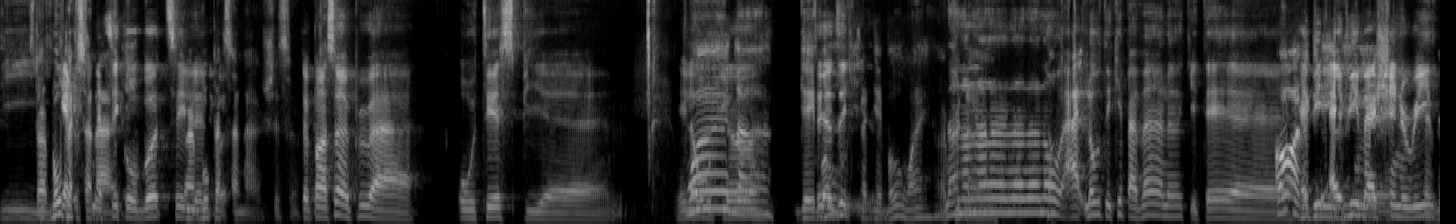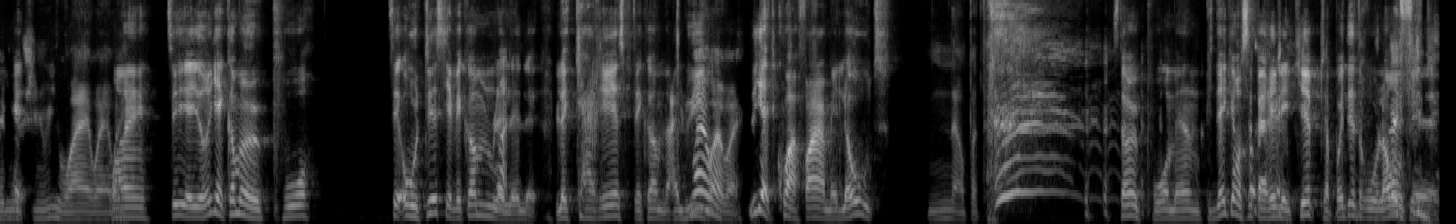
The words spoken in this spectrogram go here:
C'est un beau personnage. au bout. tu C'est un le- beau personnage, c'est ça. Fait penser un peu à Otis puis euh, et Ouais, l'autre Gable, c'est Gable, ouais. un Non, peu non, dans- non, non, non, non, non. à L'autre équipe avant, là, qui était euh, Ah, avec Heavy, les- Heavy euh, Machinery. Heavy Machinery, ouais, ouais, ouais. Ouais. Tu sais, il y a comme un poids. Tu sais, Otis, il y avait comme le, Ouais. le, le- le charisme. C'était comme, ah, lui, Ouais, ouais, ouais. lui, il y a de quoi faire, mais l'autre, Non, pas tant. c'était un poids, man. Puis dès qu'ils ont séparé l'équipe, ça n'a pas été trop long. Que-.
